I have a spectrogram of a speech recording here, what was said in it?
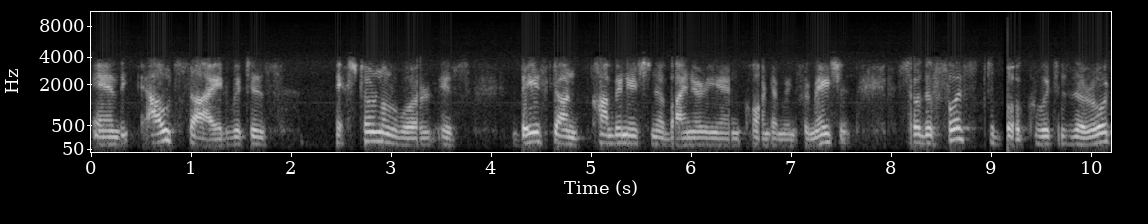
and the outside, which is external world is based on combination of binary and quantum information. So the first book, which is The Road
